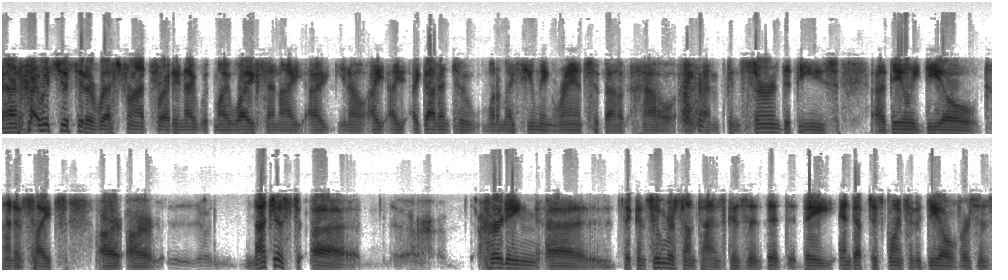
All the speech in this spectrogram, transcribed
Uh, I was just at a restaurant Friday night with my wife, and I, I you know, I, I, I got into one of my fuming rants about how I, I'm concerned that these uh, daily deal kind of sites are are not just uh, hurting uh, the consumer sometimes because they end up just going for the deal versus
